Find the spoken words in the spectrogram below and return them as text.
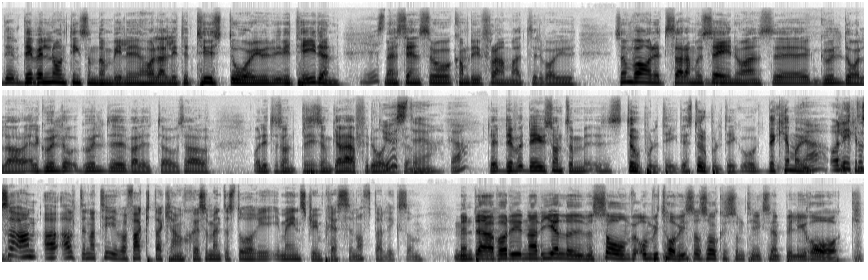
det, det är väl någonting som de ville hålla lite tyst då ju vid tiden. Men sen så kom det ju fram att det var ju som vanligt Saddam Hussein och hans eh, gulddollar, eller guld, guldvaluta och så här, och lite sånt, precis som Gaddafi då. Just liksom. det, ja. Det, det, det är ju sånt som eh, storpolitik, det är storpolitik och det kan man ju... ja. Och lite så an, alternativa fakta kanske som inte står i, i mainstreampressen ofta liksom. Men där var det, när det gäller USA, om vi, om vi tar vissa saker som till exempel Irak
